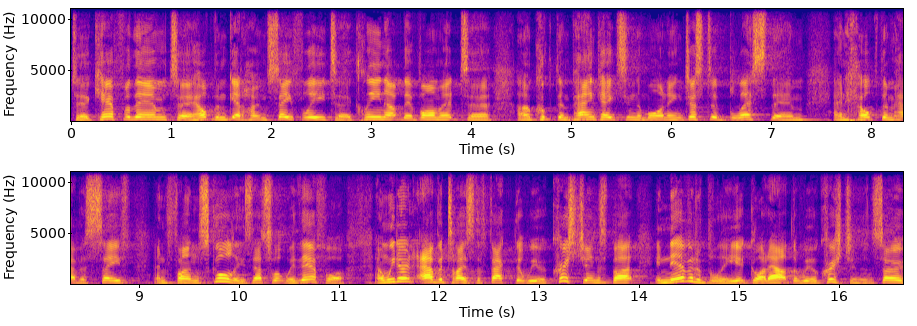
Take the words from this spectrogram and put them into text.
to care for them, to help them get home safely, to clean up their vomit, to uh, cook them pancakes in the morning, just to bless them and help them have a safe and fun schoolies. That's what we're there for. And we don't advertise the fact that we are Christians, but inevitably it got out that we were Christians. And so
